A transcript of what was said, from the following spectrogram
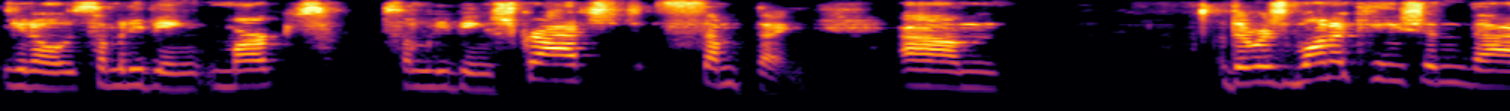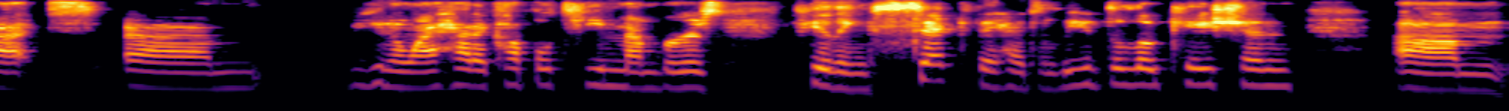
you know, somebody being marked, somebody being scratched, something. Um, there was one occasion that, um, you know, I had a couple team members feeling sick. They had to leave the location. Um,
